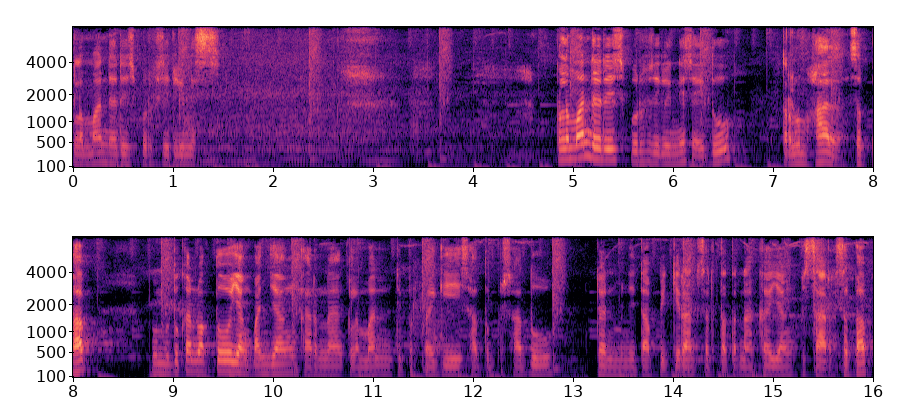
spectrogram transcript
kelemahan dari supervisi klinis. Kelemahan dari supervisi klinis yaitu terlalu mahal sebab membutuhkan waktu yang panjang karena kelemahan diperbaiki satu persatu dan menyita pikiran serta tenaga yang besar sebab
